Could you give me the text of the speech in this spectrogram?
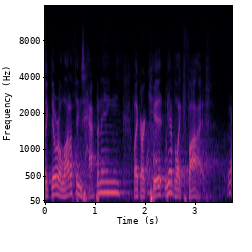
Like there were a lot of things happening. Like our kid, we have like five, Yeah.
